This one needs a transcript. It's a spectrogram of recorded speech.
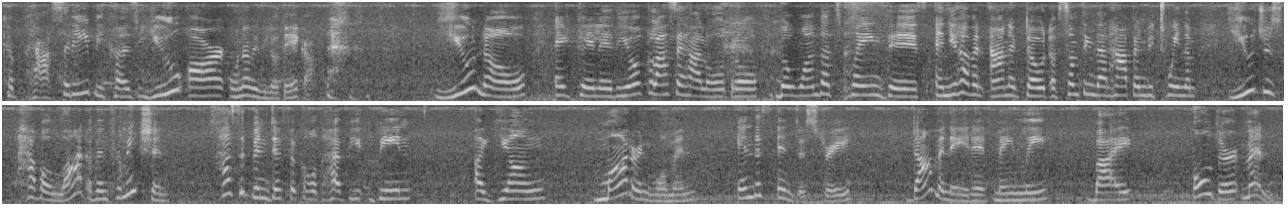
capacity because you are una biblioteca? you know el que le dio clases al otro, the one that's playing this, and you have an anecdote of something that happened between them. You just have a lot of information. Has it been difficult? Have you been a young, modern woman in this industry, dominated mainly by older men?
